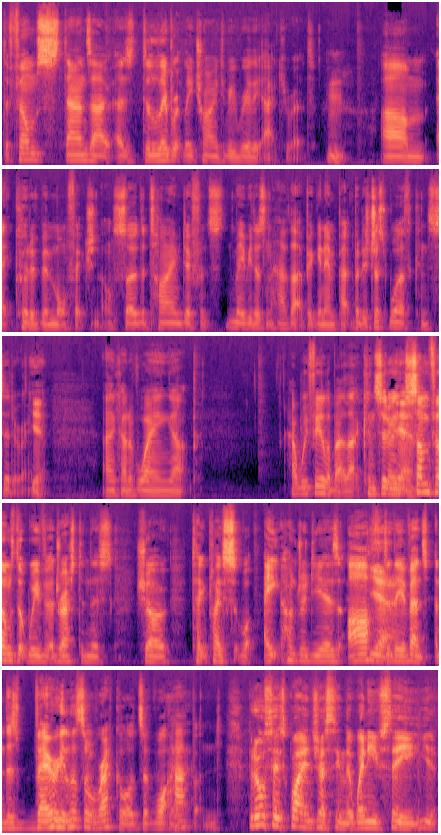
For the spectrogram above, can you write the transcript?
the film stands out as deliberately trying to be really accurate Hmm. um, it could have been more fictional. So the time difference maybe doesn't have that big an impact, but it's just worth considering. Yeah. And kind of weighing up how we feel about that, considering that some films that we've addressed in this show take place what 800 years after Yeah. the events, and there's very little records of what happened. But also, it's quite interesting that when you see, you know,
